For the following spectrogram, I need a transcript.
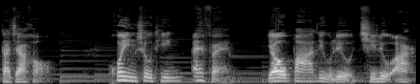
大家好，欢迎收听 FM 幺八六六七六二。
